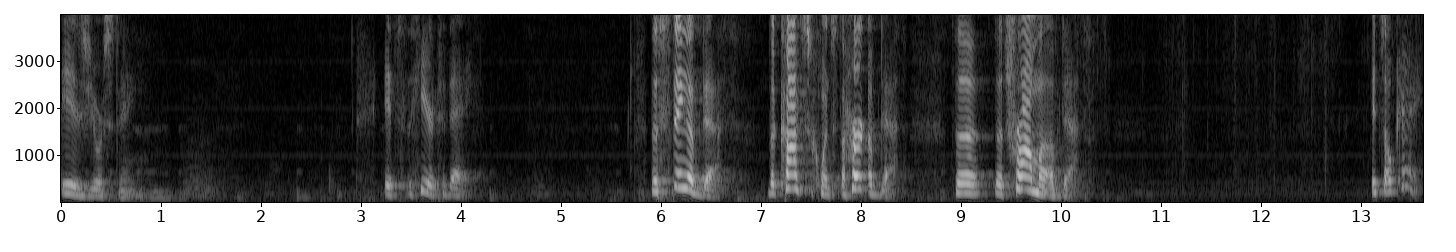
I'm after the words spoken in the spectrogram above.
is your sting? It's here today. The sting of death, the consequence, the hurt of death, the, the trauma of death. It's okay.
